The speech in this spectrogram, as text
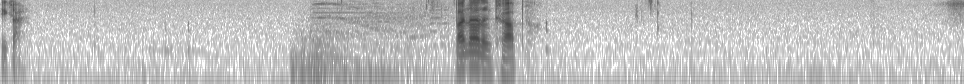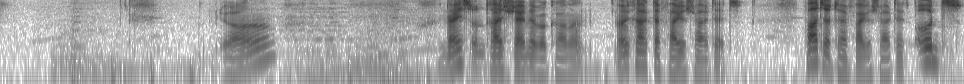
egal. Bananencup. Ja. Nice und drei Sterne bekommen. Neuen Charakter freigeschaltet. Fahrzeugteil freigeschaltet. Und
